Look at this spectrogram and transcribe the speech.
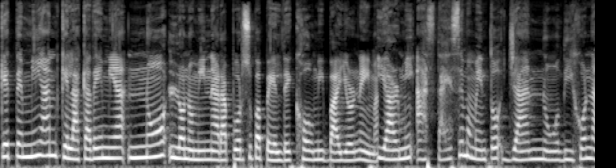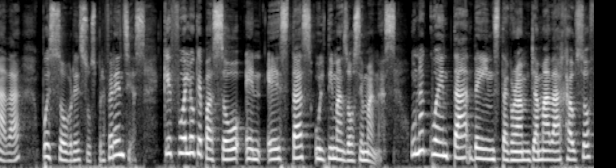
que temían que la academia no lo nominara por su papel de Call Me By Your Name. Y Army hasta ese momento ya no dijo nada pues sobre sus preferencias. ¿Qué fue lo que pasó en estas últimas dos semanas? Una cuenta de Instagram llamada House of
